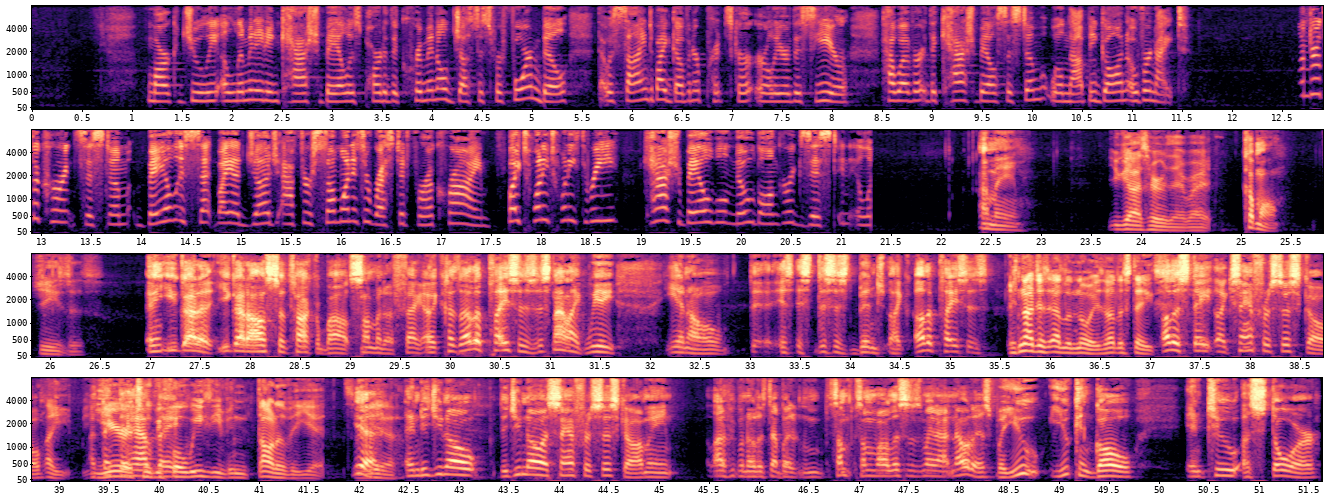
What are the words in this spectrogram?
Mark Julie eliminating cash bail is part of the criminal justice reform bill that was signed by Governor Pritzker earlier this year. However, the cash bail system will not be gone overnight. Under the current system, bail is set by a judge after someone is arrested for a crime. By 2023, cash bail will no longer exist in Illinois. I mean, You guys heard that, right? come on. Jesus. and you gotta you gotta also talk about some of the fact because other places it's not like we you know it's, it's this has been like other places It's not just Illinois; it's other states. other state like san francisco like I a think year or two have a- before we even thought of it yet. So, yeah. and did you know did you know in san francisco i mean a lot of people know this stuff but some some of our listeners may not know this but you you can go into a store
